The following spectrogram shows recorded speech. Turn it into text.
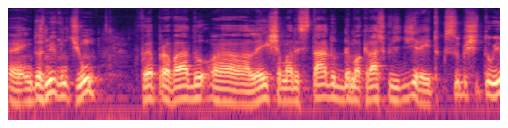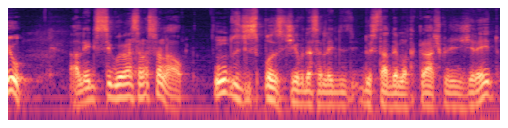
é, em 2021 foi aprovado a lei chamada Estado Democrático de Direito, que substituiu a Lei de Segurança Nacional. Um dos dispositivos dessa lei do Estado Democrático de Direito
